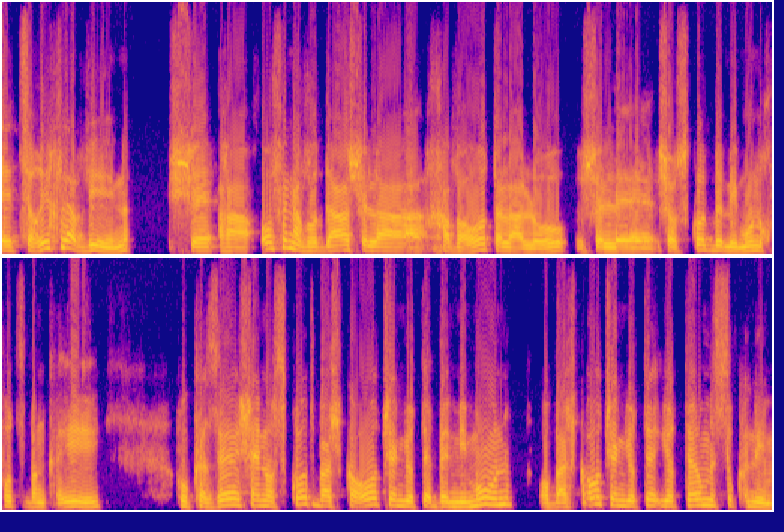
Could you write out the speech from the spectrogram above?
אה, צריך להבין שהאופן עבודה של החברות הללו, של, אה, שעוסקות במימון חוץ-בנקאי, הוא כזה שהן עוסקות בהשקעות שהן יותר, במימון, או בהשקעות שהן יותר, יותר מסוכנים.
